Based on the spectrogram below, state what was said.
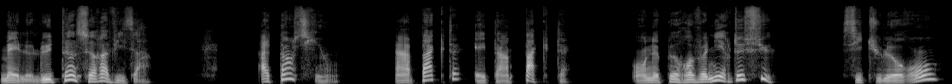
Mais le lutin se ravisa. Attention, un pacte est un pacte on ne peut revenir dessus. Si tu le romps,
